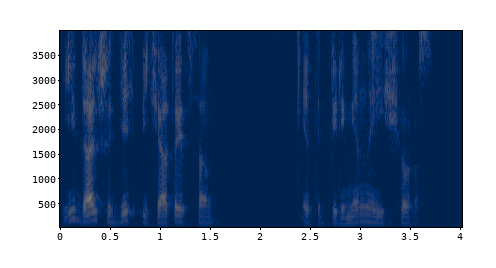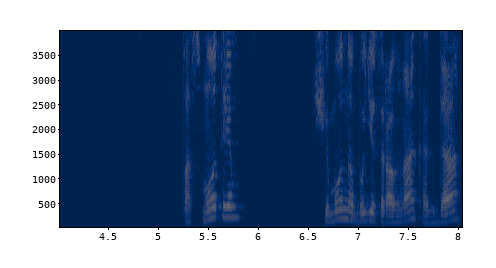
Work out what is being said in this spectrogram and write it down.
И дальше здесь печатается эта переменная еще раз. Посмотрим, чему она будет равна, когда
